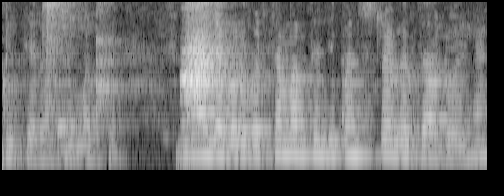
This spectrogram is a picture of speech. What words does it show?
बिचारा समर्थ. माझ्याबरोबर समर्थची पण स्ट्रगल चालू आहे ना.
